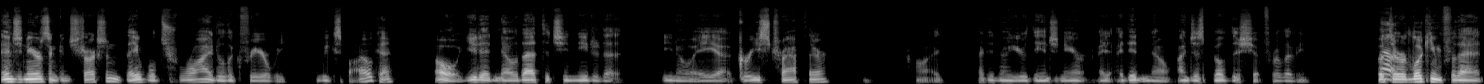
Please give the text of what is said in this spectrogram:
engineers in construction, they will try to look for your weak weak spot. okay Oh, you didn't know that that you needed a you know a, uh grease trap there. Oh, I, I didn't know you're the engineer. I, I didn't know. I just build this shit for a living. but Well, they're looking for that.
